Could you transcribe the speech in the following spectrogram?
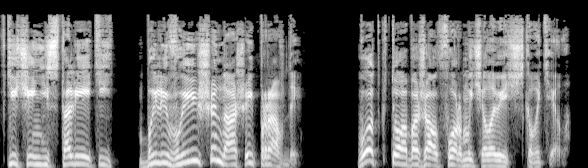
в течение столетий, были выше нашей правды. Вот кто обожал формы человеческого тела.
